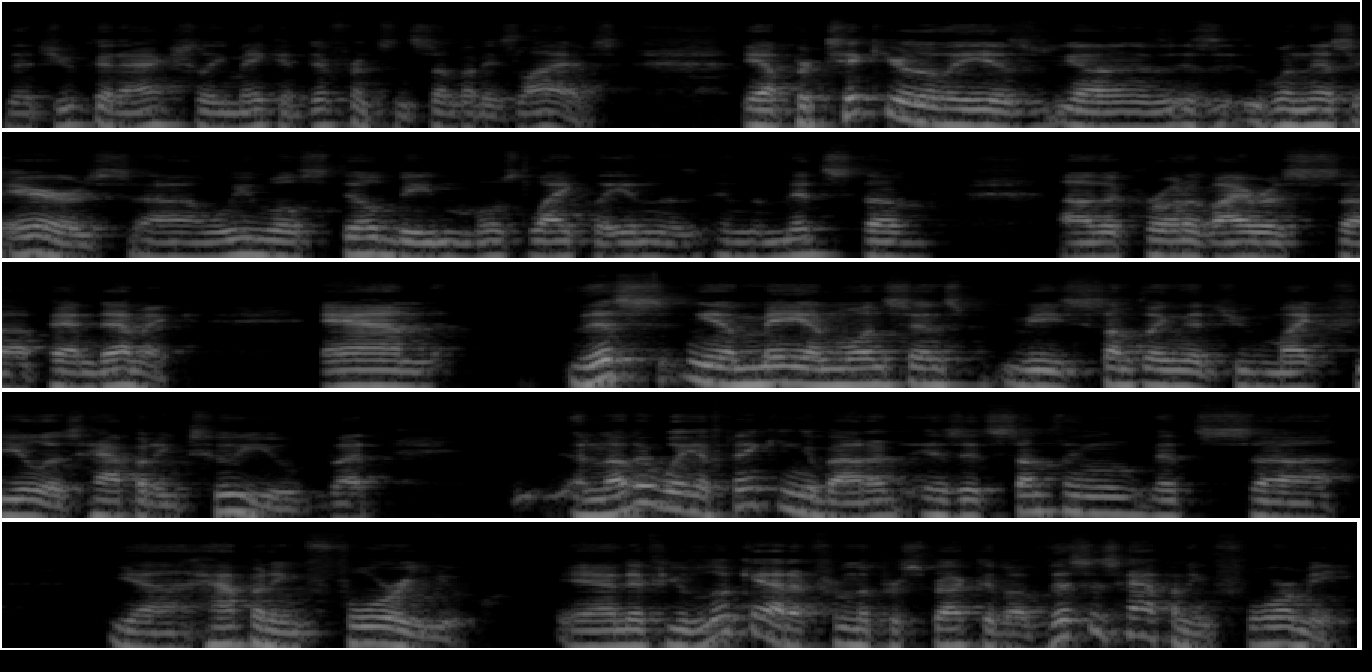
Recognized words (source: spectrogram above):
that you could actually make a difference in somebody's lives yeah particularly as you know as, as when this airs uh, we will still be most likely in the in the midst of uh, the coronavirus uh, pandemic. And this you know, may, in one sense, be something that you might feel is happening to you. But another way of thinking about it is it's something that's uh, yeah, happening for you. And if you look at it from the perspective of this is happening for me,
